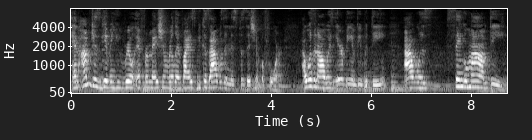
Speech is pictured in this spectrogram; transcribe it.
And I'm just giving you real information, real advice because I was in this position before. I wasn't always Airbnb with D. I was single mom D,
